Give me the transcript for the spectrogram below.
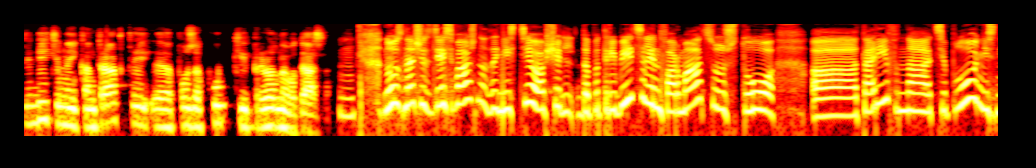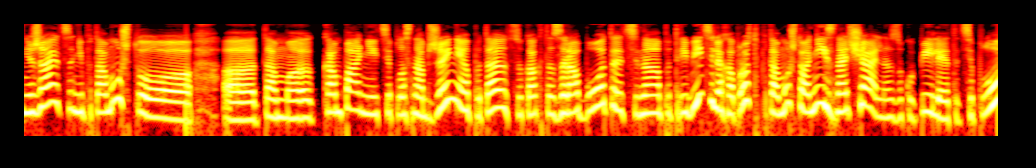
длительные контракты э, по закупке природного газа. Ну, значит, здесь важно донести вообще до потребителей информацию, что э, тариф на тепло не снижается не потому, что Э, там э, компании теплоснабжения пытаются как-то заработать на потребителях, а просто потому, что они изначально закупили это тепло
